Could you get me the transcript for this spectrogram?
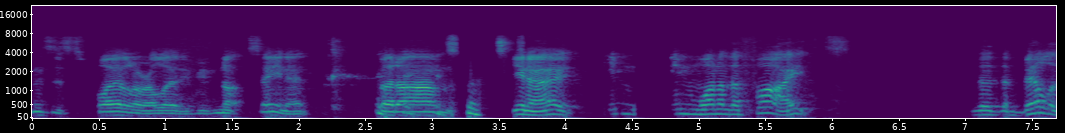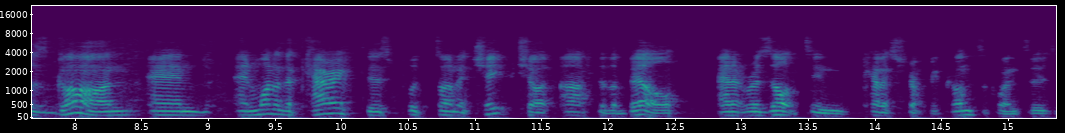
This is spoiler alert if you've not seen it. But um, you know, in in one of the fights, the the bell is gone, and and one of the characters puts on a cheap shot after the bell, and it results in catastrophic consequences.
